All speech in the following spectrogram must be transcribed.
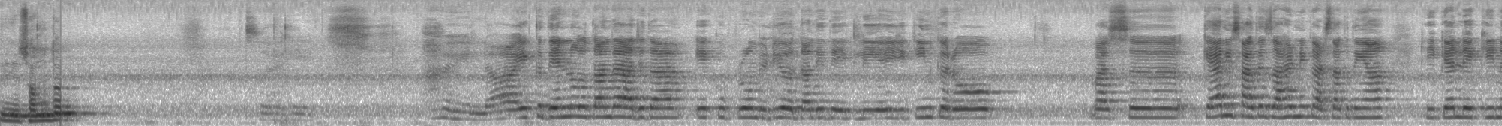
ਤੇ ਸਾਨੂੰ ਤਾਂ ਸਹੀ। ਹਾਇਲਾ ਇੱਕ ਦਿਨ ਉਦਾਂ ਦਾ, ਅੱਜ ਦਾ, ਇੱਕ ਉੱਪਰੋਂ ਵੀਡੀਓ ਉਦਾਂ ਦੀ ਦੇਖ ਲਈ ਹੈ, ਯਕੀਨ ਕਰੋ। ਬਸ ਕਹਿ ਨਹੀਂ ਸਕਦੇ, ਜ਼ਾਹਿਰ ਨਹੀਂ ਕਰ ਸਕਦੇ ਆ ਠੀਕ ਹੈ, ਲੇਕਿਨ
